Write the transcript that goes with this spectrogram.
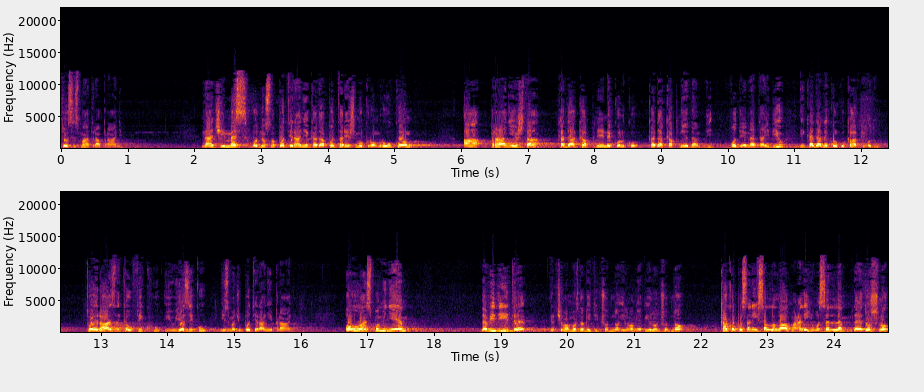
to se smatra pranjem. Znači, mes, odnosno potiranje kada potareš mokrom rukom, a pranje je šta? Kada kapne nekoliko, kada kapne jedan vode na taj dio i kada nekoliko kapi odu. To je razlika u fikhu i u jeziku između potiranja i pranja. Ovo vam spominjem da vidite, jer će vam možda biti čudno ili vam je bilo čudno, kako poslanik sallallahu alaihi wasallam da je došlo,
